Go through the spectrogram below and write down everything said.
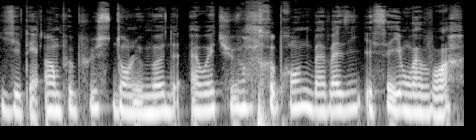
Ils étaient un peu plus dans le mode Ah ouais, tu veux entreprendre? Bah vas-y, essaye, on va voir.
